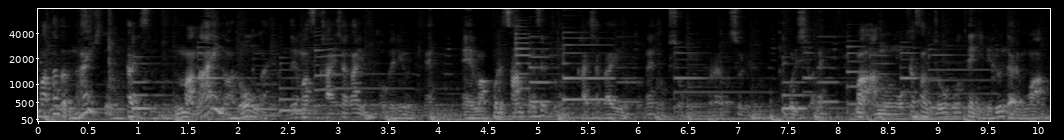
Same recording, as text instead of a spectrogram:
まあ、ただない人もいたりするので、まあ、ないのは論外なので、まず会社概要を飛べるようにね、えー、まあ、これ3点セットの会社概要とね、特徴とプライバシー処理のポリシーはね、まあ、あの、お客さん情報を手に入れるんであれば、ま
